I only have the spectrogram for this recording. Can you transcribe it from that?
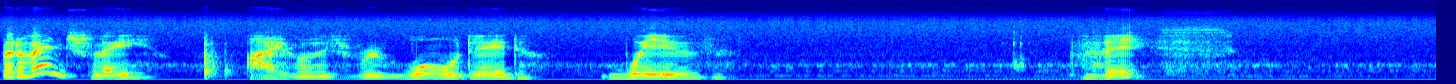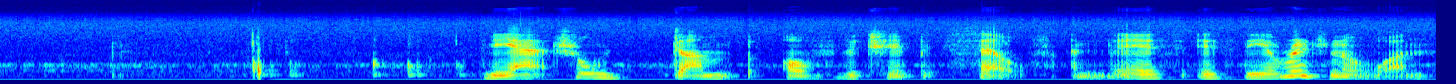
But eventually I was rewarded with this. The actual dump of the chip itself and this is the original one.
